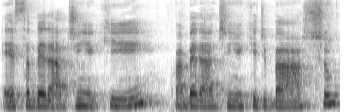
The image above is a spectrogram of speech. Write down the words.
Essa beiradinha aqui, com a beiradinha aqui de baixo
